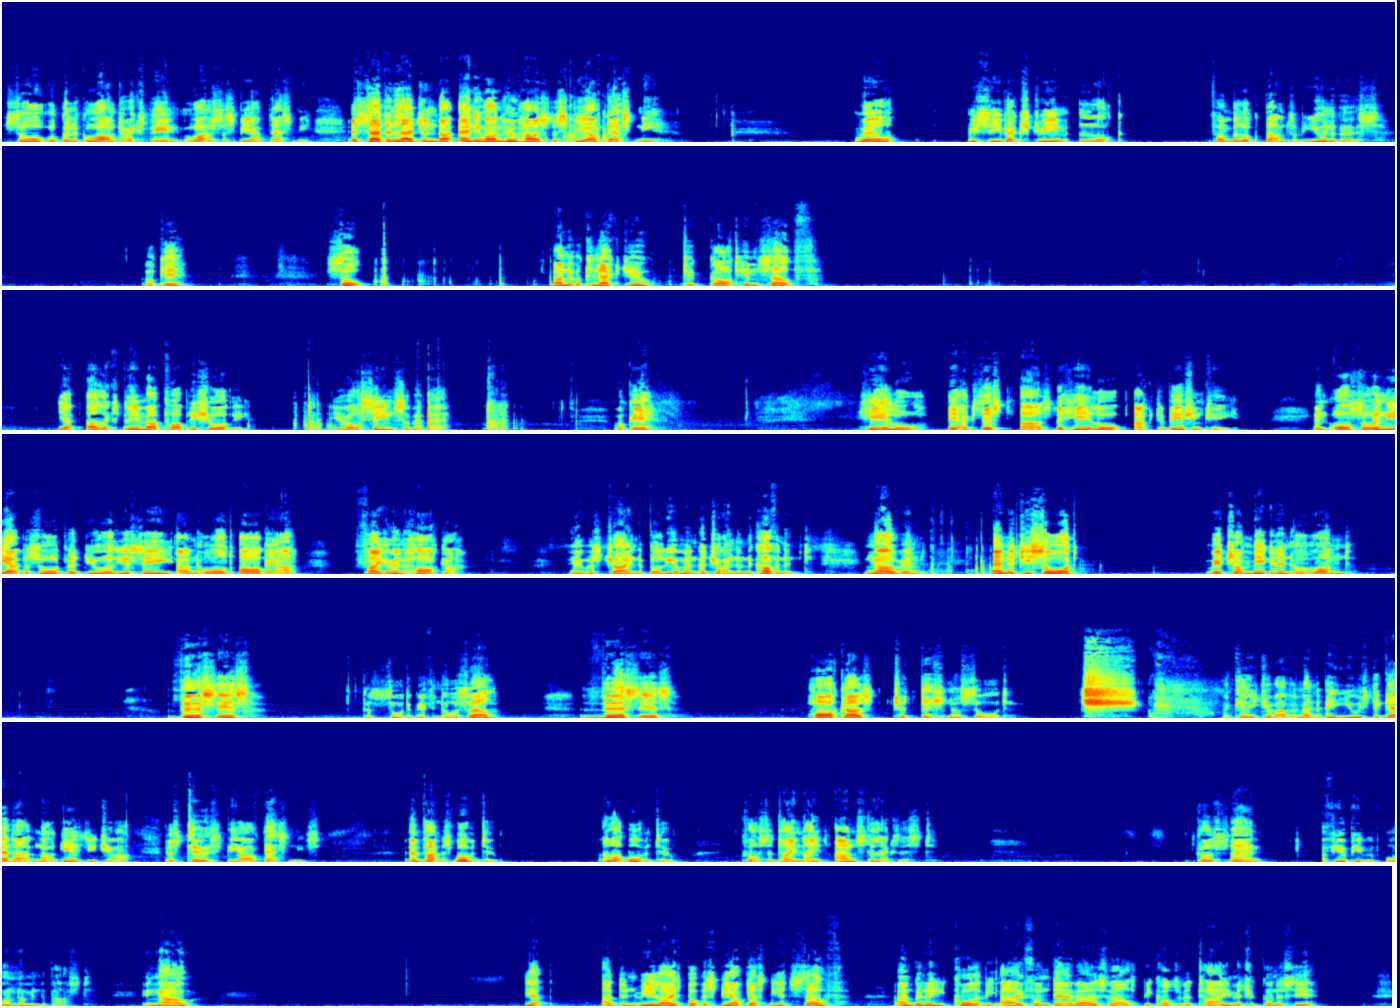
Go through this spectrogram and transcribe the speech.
So we're going to go on to explain what is the spear of destiny. It's said in legend that anyone who has the spear of destiny will receive extreme luck from the luck bounce of the universe. Okay? So, and it will connect you to God Himself. Yep, I'll explain that properly shortly. You've all seen something there. Okay? Halo. It exists as the Halo activation key. And also in the episode the duel you see an old arbiter fighting Haka, who was trying to bully him into joining the Covenant. Now then, Energy Sword, which I'm making into a wand, versus, because Sword of Gryffindor as well, versus Haka's traditional sword. They kill each other. They're meant to be used together, not against each other. There's two Spear of Destinies. In fact, there's more than two. A lot more than two. Across the timelines and still exist. Because um, a few people have owned them in the past. And now, yep, I didn't realise, but the Spear of Destiny itself, I'm going to call it the Eye of Thundera as well, because of the time which I'm going to say.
